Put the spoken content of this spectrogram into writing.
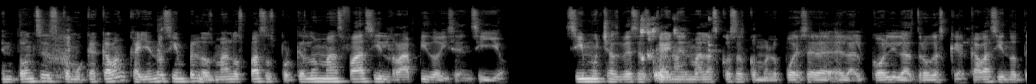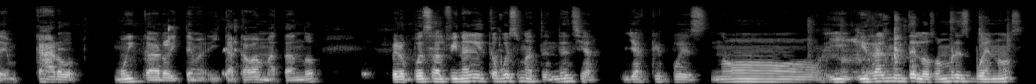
Entonces, como que acaban cayendo siempre en los malos pasos porque es lo más fácil, rápido y sencillo. Sí, muchas veces caen en malas cosas como lo puede ser el alcohol y las drogas que acaba haciéndote caro, muy caro y te, y te acaba matando. Pero pues al final y al cabo es una tendencia ya que pues no, y, y, realmente los hombres buenos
